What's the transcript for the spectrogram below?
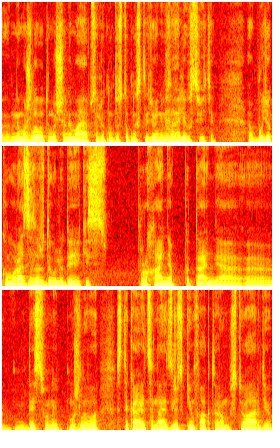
неможливо, тому що немає абсолютно доступних стадіонів взагалі у світі. В будь-якому разі завжди у людей якісь прохання, питання, е, десь вони, можливо, стикаються навіть з людським фактором стюардів.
